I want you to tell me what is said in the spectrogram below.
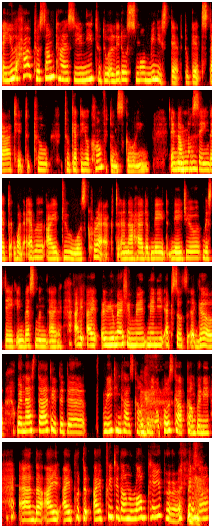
And you have to sometimes you need to do a little small mini step to get started to to, to get your confidence going. And mm-hmm. I'm not mm-hmm. saying that whatever I do was correct. And I had a made major mistake investment. I I, I you mentioned many, many episodes ago when I started the greeting cards company or postcard company and uh, i i put i printed on wrong paper you know?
